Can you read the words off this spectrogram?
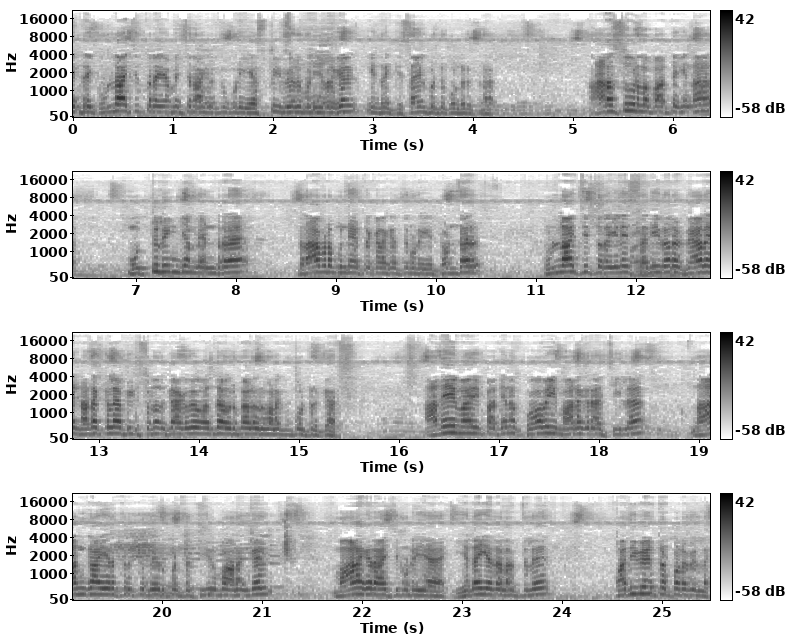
இன்றைக்கு உள்ளாட்சித்துறை அமைச்சராக இருக்கக்கூடிய எஸ்பி வேலுமணி அவர்கள் இன்றைக்கு செயல்பட்டுக் கொண்டிருக்கிறார். அரசூர்ல பாத்தீங்கன்னா முத்துலிங்கம் என்ற திராவிட முன்னேற்ற கழகத்தினுடைய தொண்டர் உள்ளாட்சித்துறையிலே சரிவர வேலை நடக்கல அப்படின்னு சொன்னதுக்காகவே வந்து அவர் மேல ஒரு வழக்கு போட்டிருக்கார். அதே மாதிரி பாத்தீங்கன்னா கோவை மாநகராட்சியில நான்காயிரத்திற்கும் மேற்பட்ட தீர்மானங்கள் மாநகராட்சியினுடைய இணையதளத்தில் பதிவேற்றப்படவில்லை.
